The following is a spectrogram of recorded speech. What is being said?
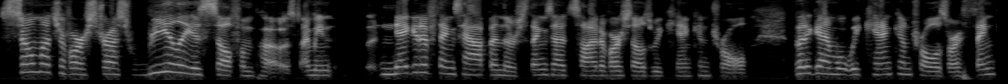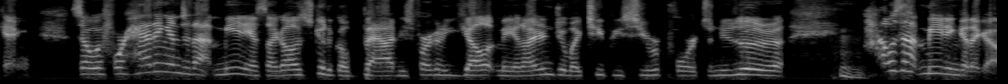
so much of our stress really is self-imposed. I mean negative things happen there's things outside of ourselves we can't control but again what we can control is our thinking. So if we're heading into that meeting it's like oh it's going to go bad he's probably going to yell at me and i didn't do my TPS reports and hmm. how's that meeting going to go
